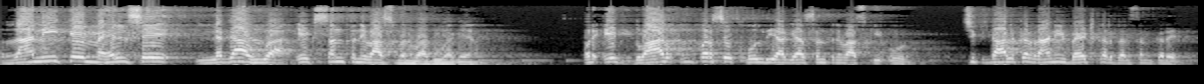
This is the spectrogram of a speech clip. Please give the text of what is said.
रानी के महल से लगा हुआ एक संत निवास बनवा दिया गया। और एक द्वार ऊपर से खोल दिया गया संत निवास की ओर। चिक डालकर रानी बैठकर दर्शन करे।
